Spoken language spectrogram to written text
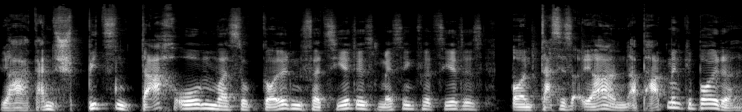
ja, ganz spitzen Dach oben, was so golden verziert ist, Messing verziert ist. Und das ist ja ein Apartmentgebäude,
